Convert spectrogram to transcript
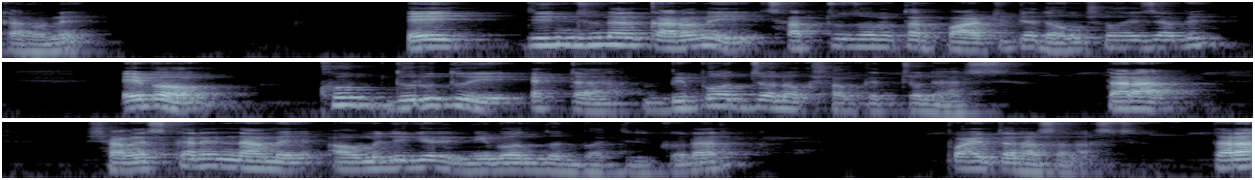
কারণে, এই তিনজনের কারণেই ছাত্র জনতার পার্টিটা ধ্বংস হয়ে যাবে এবং খুব দ্রুতই একটা বিপজ্জনক সংকেত চলে আসছে। তারা সংস্কারের নামে আওয়ামী লীগের নিবন্ধন বাতিল করার পায়তারা আসছে। তারা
